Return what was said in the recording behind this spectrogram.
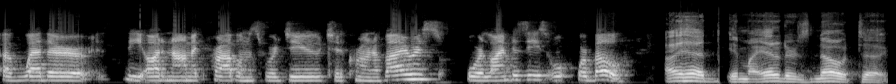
of whether the autonomic problems were due to coronavirus or Lyme disease or, or both. I had in my editor's note uh,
